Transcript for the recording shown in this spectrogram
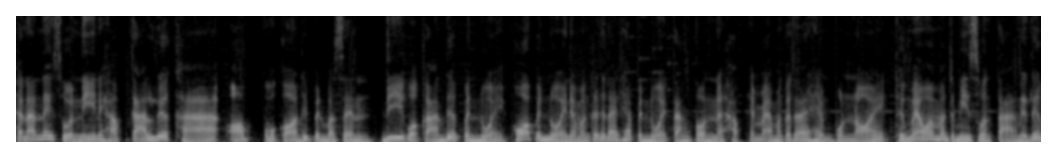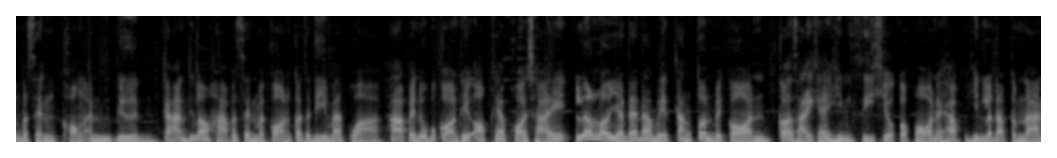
ฉะนั้นในส่วนนี้นะครับการเลือกหาออฟอุปกรณ์ที่เป็นเปอร์เซ็นต์ดีกว่าการเลือกเป็นหน่วย เพราะว่าเป็นหน่วยเนี่ยมันก็จะได้แค่เป็นหน่วยตั้งต้นนะครับ เห็นไหมมันก็จะได้เห็นผลน้อย ถึงแม้ว่ามันจะมีส่วนต่างในเรื่องเปอร์เซ็นต์ของอันอื่น การที่เราหาเปอร์เซ็นต์มาก่อนก็จะดีมากกว่า ถ้าเป็นอุปกรณ์ที่ออฟแค่พอใช้ แล้วเราอยากได้ดาเมจตั้งต้นไปก่อน ก็ใส่แค่หินสีเขียวก็พอนะครับหินระดับตำนาน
